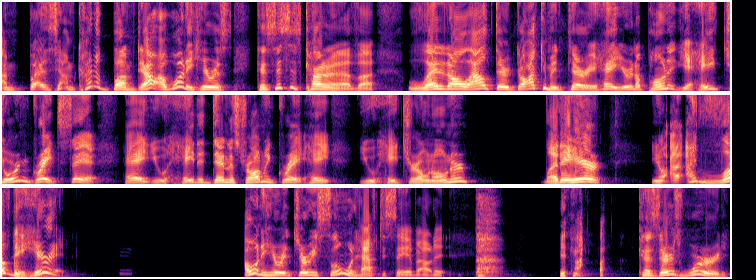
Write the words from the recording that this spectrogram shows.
I'm, I'm kind of bummed out. I want to hear his, because this is kind of a let it all out there documentary. Hey, you're an opponent. You hate Jordan? Great. Say it. Hey, you hated Dennis Rodman? Great. Hey, you hate your own owner? Let it hear. You know, I, I'd love to hear it. I want to hear what Jerry Sloan would have to say about it. Yeah. Because there's word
